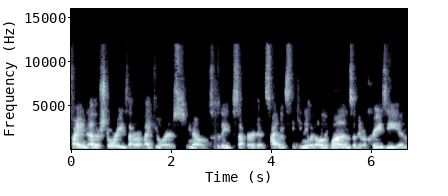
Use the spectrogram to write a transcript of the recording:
find other stories that are like yours you know so they suffered in silence thinking they were the only ones and they were crazy and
